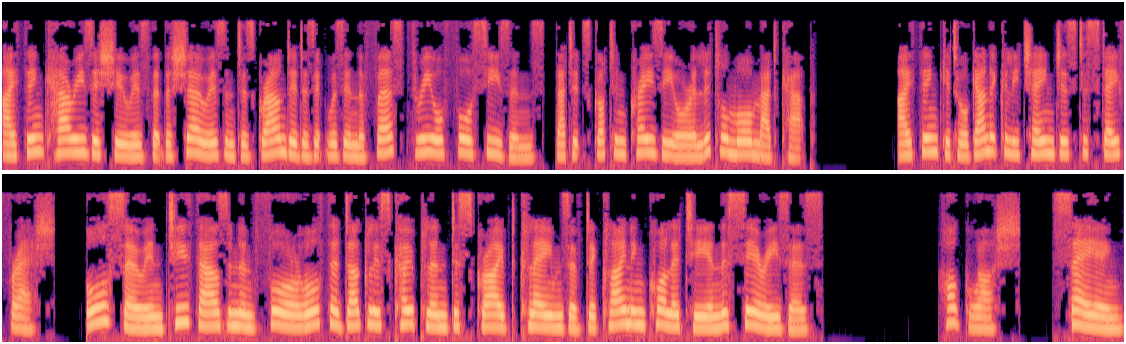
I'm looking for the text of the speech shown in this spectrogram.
I think Harry's issue is that the show isn't as grounded as it was in the first three or four seasons, that it's gotten crazy or a little more madcap. I think it organically changes to stay fresh. Also in 2004 author Douglas Coupland described claims of declining quality in the series as hogwash, saying,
